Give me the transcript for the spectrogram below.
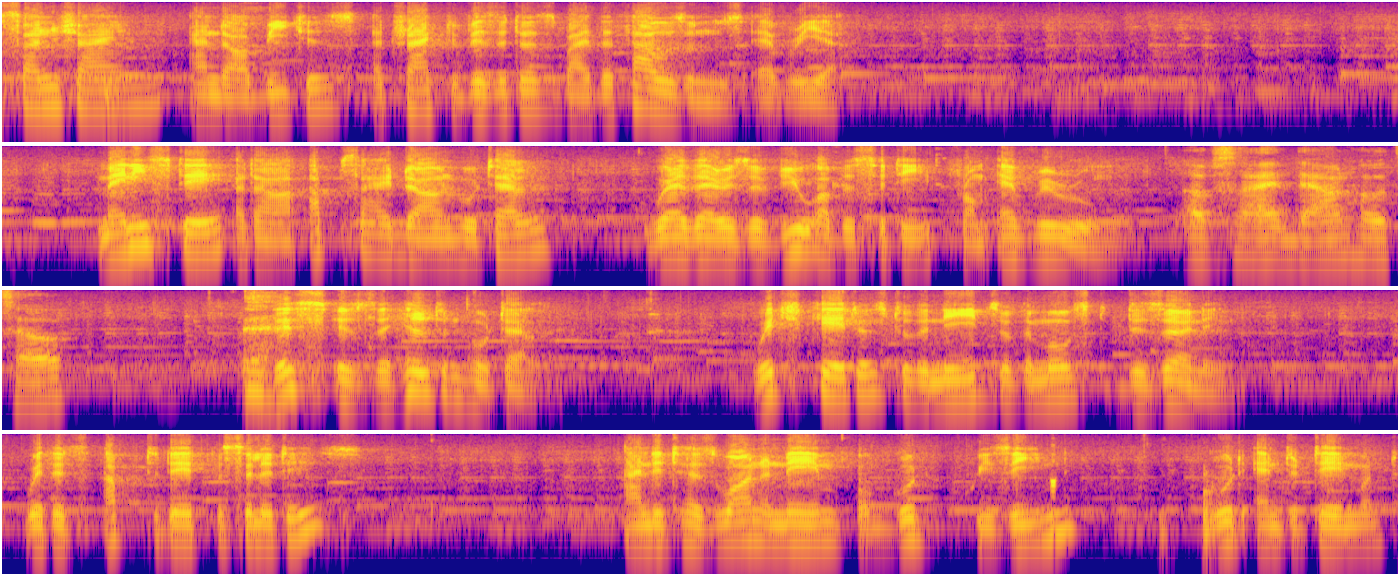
Our sunshine and our beaches attract visitors by the thousands every year. Many stay at our upside-down hotel where there is a view of the city from every room. Upside Down Hotel. This is the Hilton Hotel, which caters to the needs of the most discerning with its up-to-date facilities, and it has won a name for good cuisine, good entertainment,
